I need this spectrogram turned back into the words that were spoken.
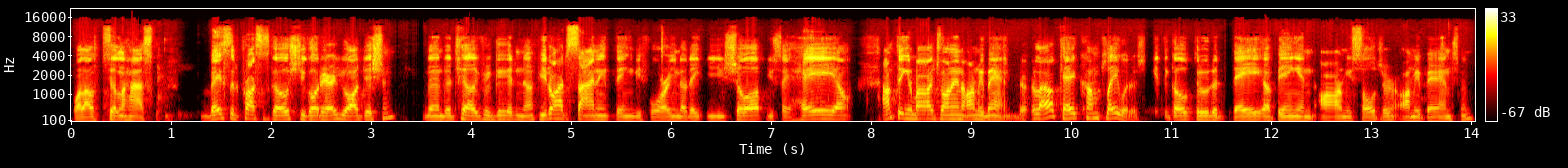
while I was still in high school. Basically, the process goes: you go there, you audition, then to tell you if you're good enough. You don't have to sign anything before. You know, they you show up, you say, "Hey, I'm thinking about joining an army band." They're like, "Okay, come play with us." You get to go through the day of being an army soldier, army bandsman,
